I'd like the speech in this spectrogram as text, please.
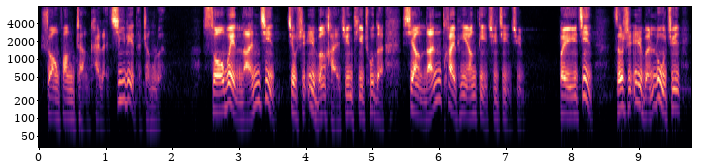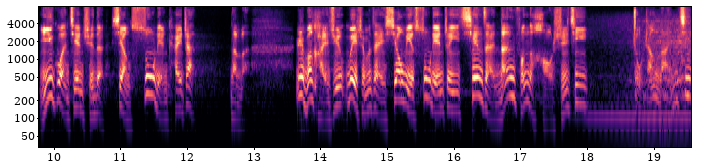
双方展开了激烈的争论。所谓南进，就是日本海军提出的向南太平洋地区进军。北进则是日本陆军一贯坚持的向苏联开战。那么，日本海军为什么在消灭苏联这一千载难逢的好时机，主张南进？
